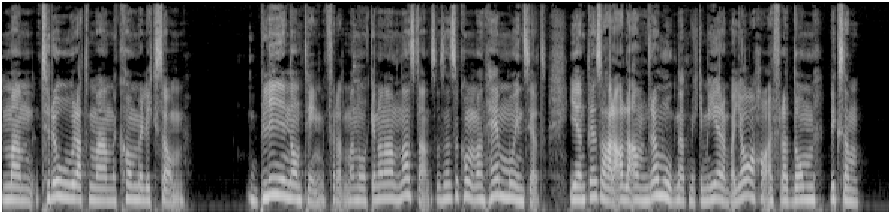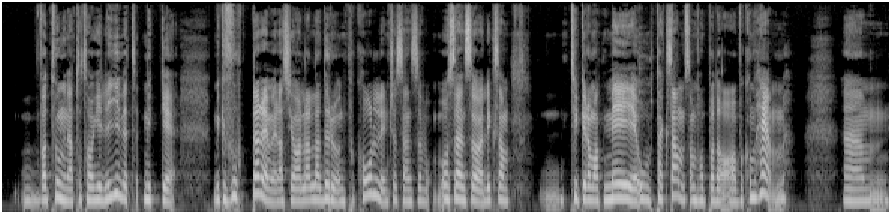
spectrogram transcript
man tror att man kommer liksom bli någonting för att man åker någon annanstans och sen så kommer man hem och inser att egentligen så har alla andra mognat mycket mer än vad jag har för att de liksom var tvungna att ta tag i livet mycket, mycket fortare medan jag lallade runt på college och sen så, och sen så liksom tycker de att mig är otacksam som hoppade av och kom hem. Um,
